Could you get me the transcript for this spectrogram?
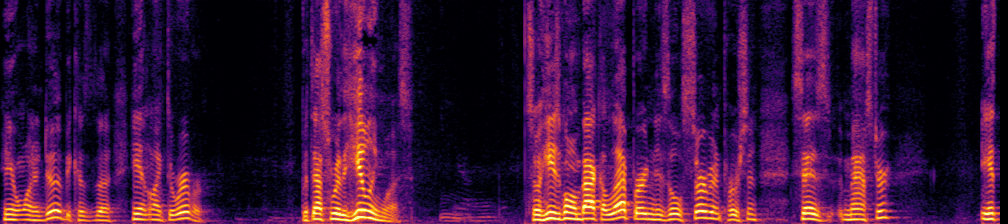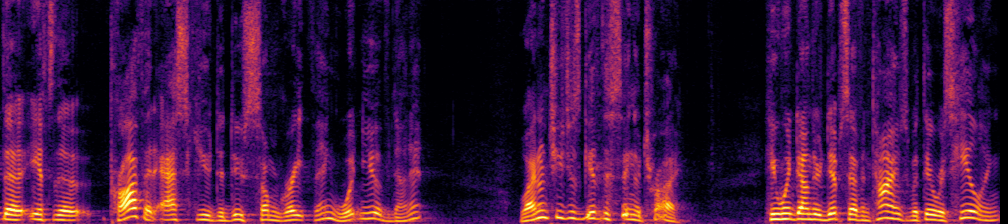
He didn't want to do it because the, he didn't like the river. But that's where the healing was. So he's going back a leper, and his little servant person says, Master, if the, if the prophet asked you to do some great thing, wouldn't you have done it? Why don't you just give this thing a try? He went down there, dipped seven times, but there was healing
